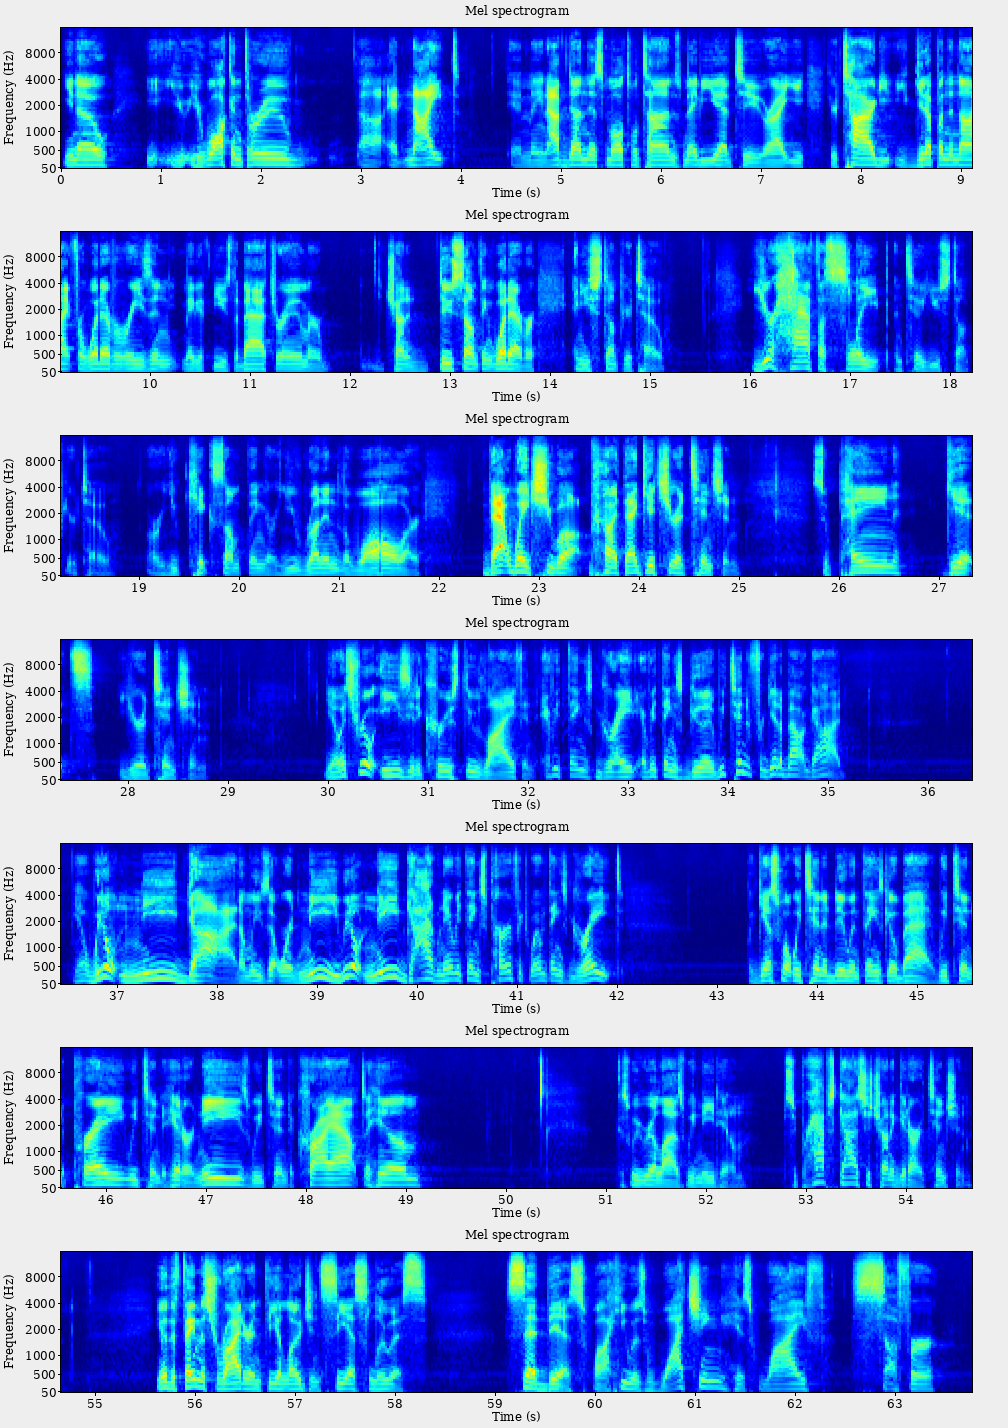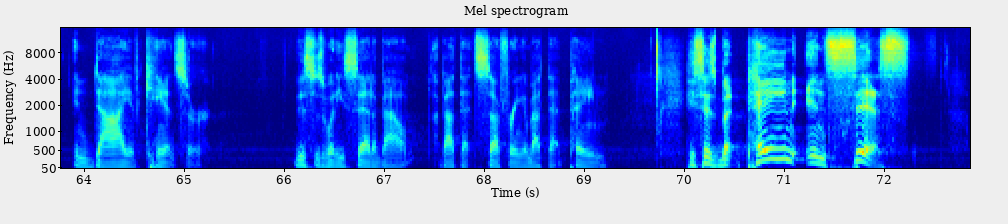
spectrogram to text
You know, you're walking through uh, at night I mean, I've done this multiple times. Maybe you have too, right? You, you're tired. You, you get up in the night for whatever reason. Maybe you have to use the bathroom or you're trying to do something, whatever, and you stump your toe. You're half asleep until you stump your toe or you kick something or you run into the wall or that wakes you up, right? That gets your attention. So pain gets your attention. You know, it's real easy to cruise through life and everything's great, everything's good. We tend to forget about God. You know, we don't need God. I'm going to use that word need. We don't need God when everything's perfect, when everything's great. But guess what we tend to do when things go bad? We tend to pray, we tend to hit our knees, we tend to cry out to Him because we realize we need Him. So perhaps God's just trying to get our attention. You know, the famous writer and theologian C.S. Lewis said this while he was watching his wife suffer and die of cancer. This is what he said about, about that suffering, about that pain. He says, But pain insists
